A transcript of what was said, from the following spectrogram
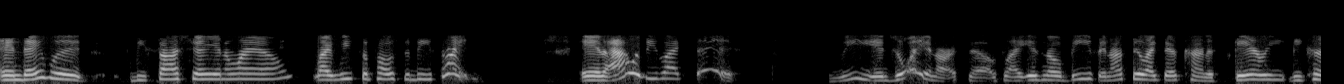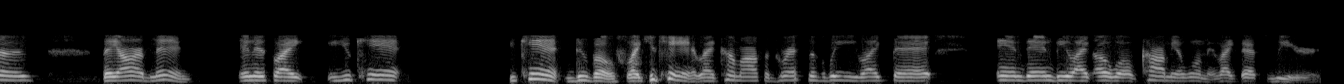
and they would be sashaying around like we supposed to be threatened and i would be like sis we enjoying ourselves like it's no beef and i feel like that's kind of scary because they are men. And it's like you can't you can't do both. Like you can't like come off aggressively like that and then be like, Oh well, call me a woman. Like that's weird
